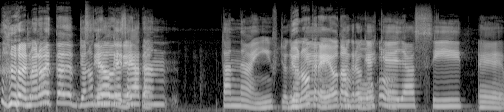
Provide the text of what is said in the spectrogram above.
al menos está Yo no creo que sea tan, tan naif. Yo, Yo creo no que- creo Yo creo que es tampoco. que ella sí. eh,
